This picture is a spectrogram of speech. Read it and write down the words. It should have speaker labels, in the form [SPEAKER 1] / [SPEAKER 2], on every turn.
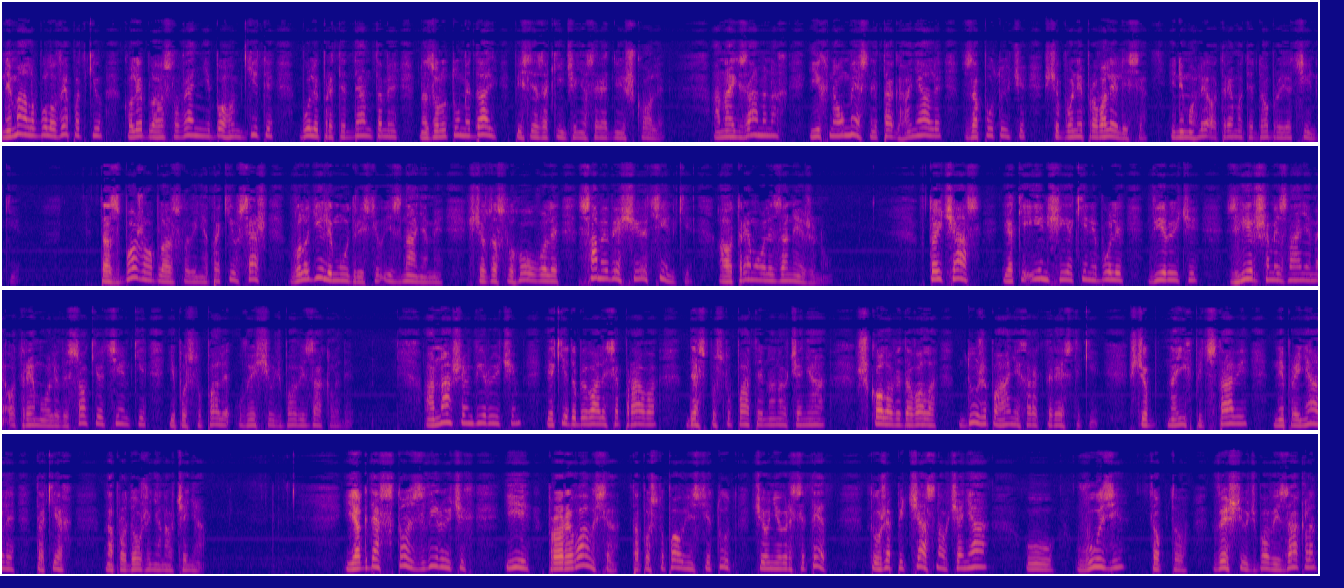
[SPEAKER 1] Немало було випадків, коли благословенні Богом діти були претендентами на золоту медаль після закінчення середньої школи, а на екзаменах їх навмисне так ганяли, запутуючи, щоб вони провалилися і не могли отримати доброї оцінки. Та з Божого благословення такі все ж володіли мудрістю і знаннями, що заслуговували саме вищої оцінки, а отримували занижену. В той час, як і інші, які не були віруючі, з гіршими знаннями отримували високі оцінки і поступали у вищі учбові заклади а нашим віруючим, які добивалися права десь поступати на навчання, школа видавала дуже погані характеристики, щоб на їх підставі не прийняли таких на продовження навчання. Як десь хтось з віруючих і проривався та поступав в інститут чи університет, то вже під час навчання у вузі, тобто вищий учбовий заклад,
